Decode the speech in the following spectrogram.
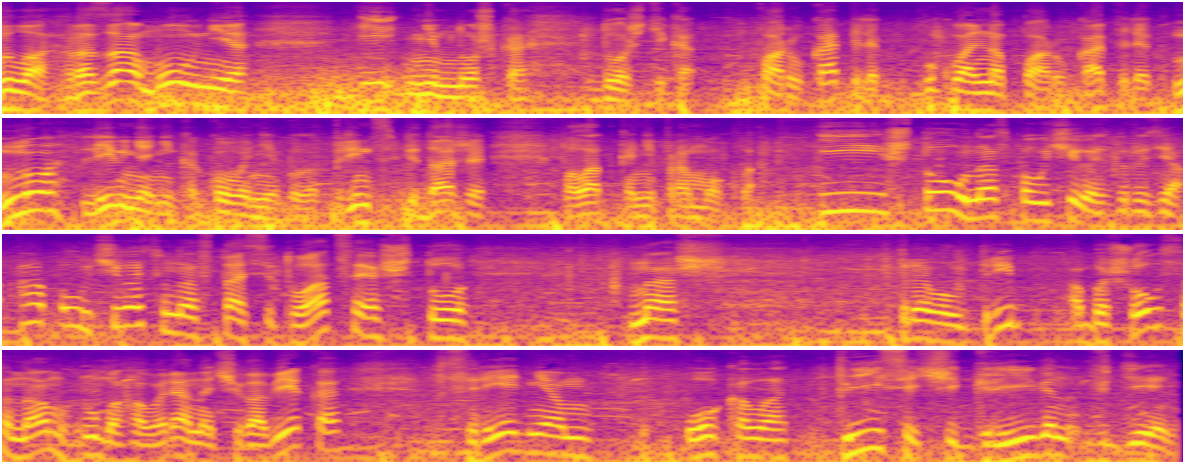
была гроза, молния и немножко дождика. Пару капелек, буквально пару капелек, но ливня никакого не было. В принципе, даже палатка не промокла. И что у нас получилось, друзья? А получилась у нас та ситуация, что наш travel трип обошелся нам, грубо говоря, на человека в среднем около тысячи гривен в день.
